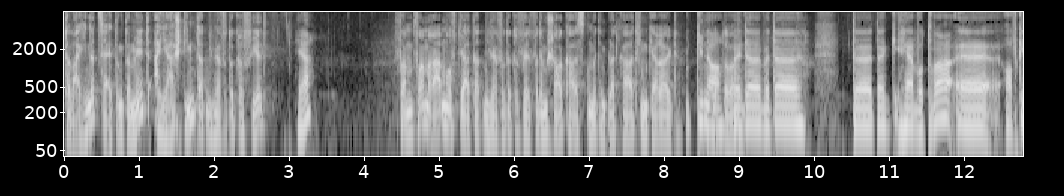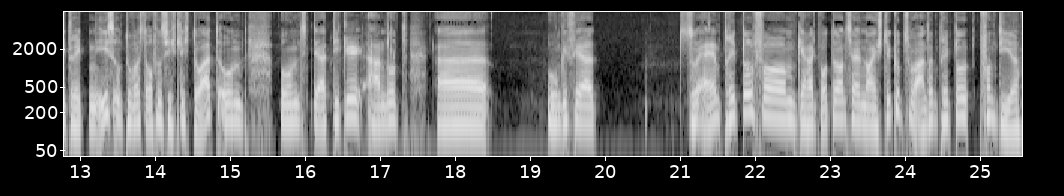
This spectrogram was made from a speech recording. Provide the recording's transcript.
Da war ich in der Zeitung damit. Ah ja, stimmt, da hat mich wer fotografiert. Ja? Vor dem, vor dem Rabenhoftheater hat mich wer fotografiert, vor dem Schaukasten mit dem Plakat von Gerald. Genau, weil der, weil der, der, der Herr Wotwa äh, aufgetreten ist und du warst offensichtlich dort und, und der Artikel handelt äh, ungefähr zu einem Drittel vom Gerald Wotwa und seinem neuen Stück und zum anderen Drittel von dir.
